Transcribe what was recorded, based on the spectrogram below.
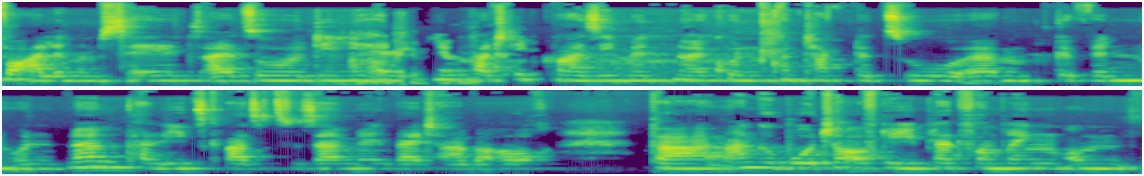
Vor allem im Sales. Also die Ah, okay. helfen im Vertrieb quasi mit Neukunden Kontakte zu ähm, gewinnen und ne, ein paar Leads quasi zu sammeln, weiter aber auch ein paar Angebote auf die Plattform bringen, um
